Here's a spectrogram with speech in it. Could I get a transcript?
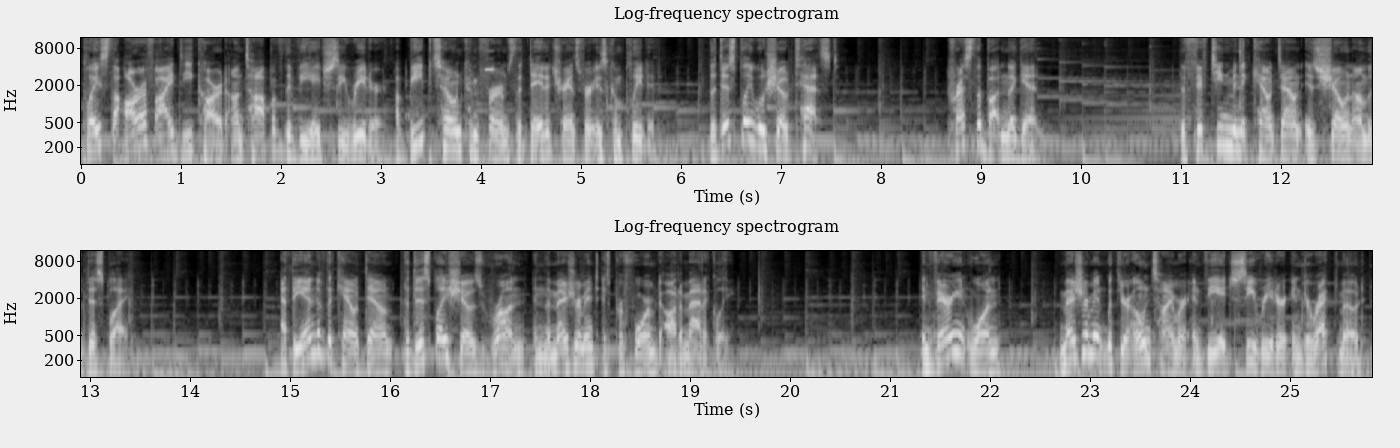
Place the RFID card on top of the VHC reader. A beep tone confirms the data transfer is completed. The display will show test. Press the button again. The 15-minute countdown is shown on the display. At the end of the countdown, the display shows run and the measurement is performed automatically. In variant 1, measurement with your own timer and VHC reader in direct mode,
